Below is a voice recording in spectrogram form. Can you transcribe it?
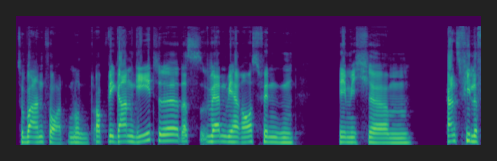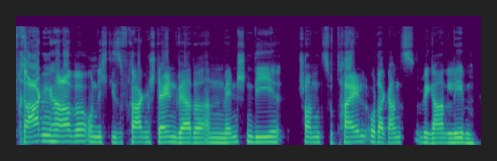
zu beantworten. Und ob vegan geht, äh, das werden wir herausfinden, indem ich, ähm, ganz viele Fragen habe und ich diese Fragen stellen werde an Menschen, die schon zu Teil oder ganz vegan leben.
